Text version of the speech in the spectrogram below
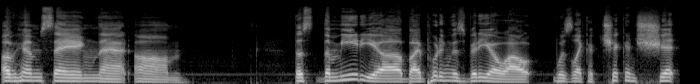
of him saying that um the, the media by putting this video out was like a chicken shit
